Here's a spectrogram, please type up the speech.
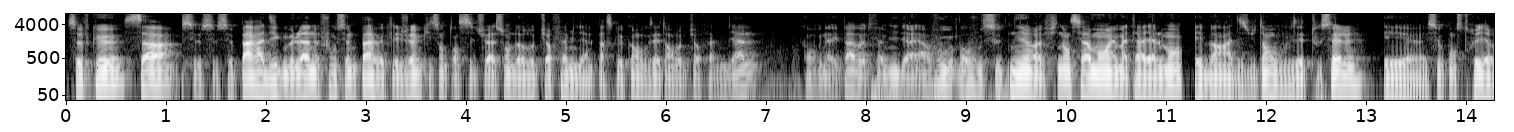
Sauf que ça, ce, ce paradigme-là ne fonctionne pas avec les jeunes qui sont en situation de rupture familiale. Parce que quand vous êtes en rupture familiale, quand vous n'avez pas votre famille derrière vous pour vous soutenir financièrement et matériellement, et eh ben à 18 ans, vous êtes tout seul et se construire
